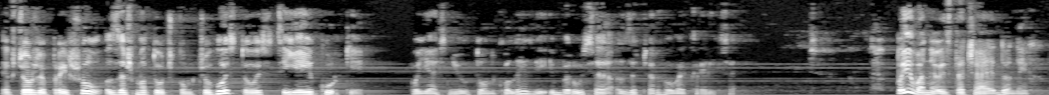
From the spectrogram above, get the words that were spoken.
Якщо вже прийшов за шматочком чогось, то ось цієї курки, пояснюю тон колезі і беруся за чергове крильце. Пива не вистачає до них.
